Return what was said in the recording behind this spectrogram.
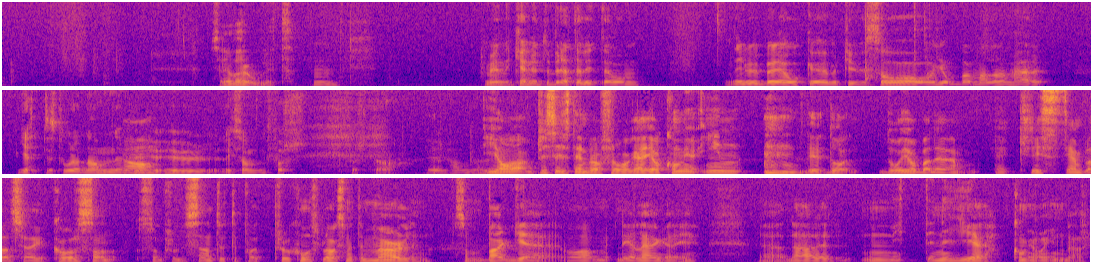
Så det var roligt. Mm. Men kan du inte berätta lite om när du började åka över till USA och jobba med alla de här jättestora namnen. Ja. Hur, hur liksom först, första, hur hamnade du? Ja, precis. Det är en bra fråga. Jag kom ju in... då, då jobbade eh, Christian Bloodshy Karlsson som producent ute på ett produktionsbolag som heter Merlin. Som Bagge var delägare i. Eh, Det här är 99 kom jag in där.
